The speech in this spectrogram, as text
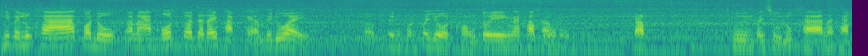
ที่เป็นลูกค้าปลาดุกอนาคตก็จะได้ผักแถมไปด้วย ครับเป็นผลประโยชน์ของตัวเองนะครับครับผมผมกลับคืนไปสู่ลูกค้านะครับ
